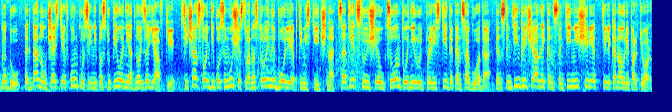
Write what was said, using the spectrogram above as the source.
году. Тогда на участие в конкурсе не поступило ни одной заявки. Сейчас в фонде госимущества настроены более оптимистично. Соответствующий аукцион планируют провести до конца года. Константин Гречаный, Константин Нищерет, телеканал «Репортер».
